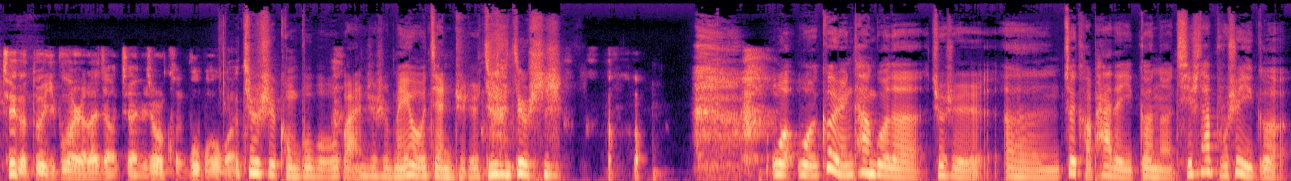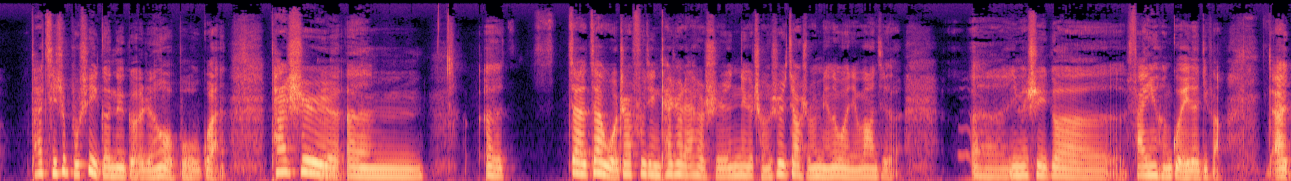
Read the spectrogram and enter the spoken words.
这个对一部分人来讲，简直就是恐怖博物馆，就是恐怖博物馆，就是没有简直，就是就是。我我个人看过的，就是嗯，最可怕的一个呢，其实它不是一个，它其实不是一个那个人偶博物馆，它是嗯呃，在在我这儿附近开车两小时，那个城市叫什么名字我已经忘记了，呃，因为是一个发音很诡异的地方，呃，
